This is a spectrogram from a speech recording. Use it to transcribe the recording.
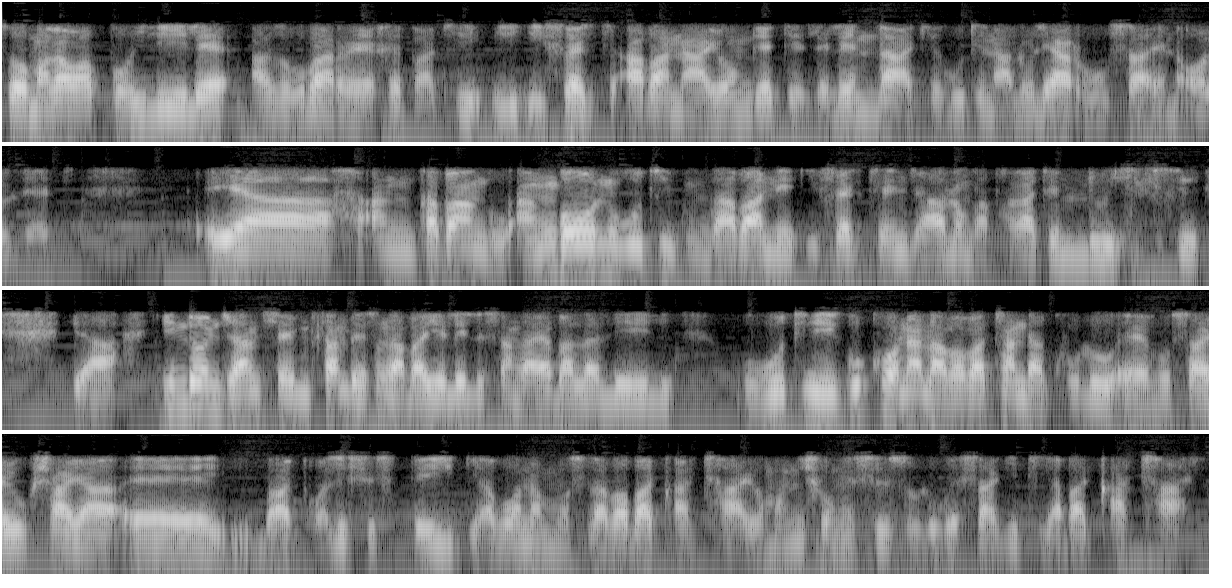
so makawaboyilile azokuba rehe but i-effect abanayo ngededleleni lakhe ukuthi nalo liyarusa and all that ya angicabangi angiboni ukuthi kungaba ne-effect enjalo ngaphakathi emntwini ya into hle mhlambe singabayelelisa ngayo abalaleli ukuthi kukhona laba abathanda khulu um busayo ukushaya um bagcwalisa istate yabona mos laba abaqathayo mangisho ngesizulu kwesakithi abaqathayo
